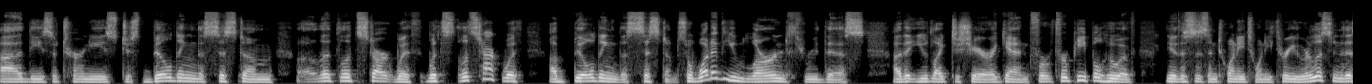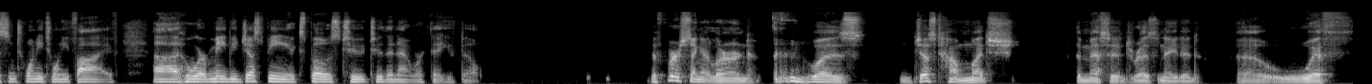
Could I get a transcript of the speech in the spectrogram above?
uh, these attorneys, just building the system? Uh, let let's start with let's let's talk with uh, building the system. So, what have you learned through this uh, that you'd like to share again for for people who have you know this is in 2023 who are listening to this in 2025 uh, who are maybe just being exposed to to the network that you've built. The first thing I learned was just how much the message resonated uh, with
